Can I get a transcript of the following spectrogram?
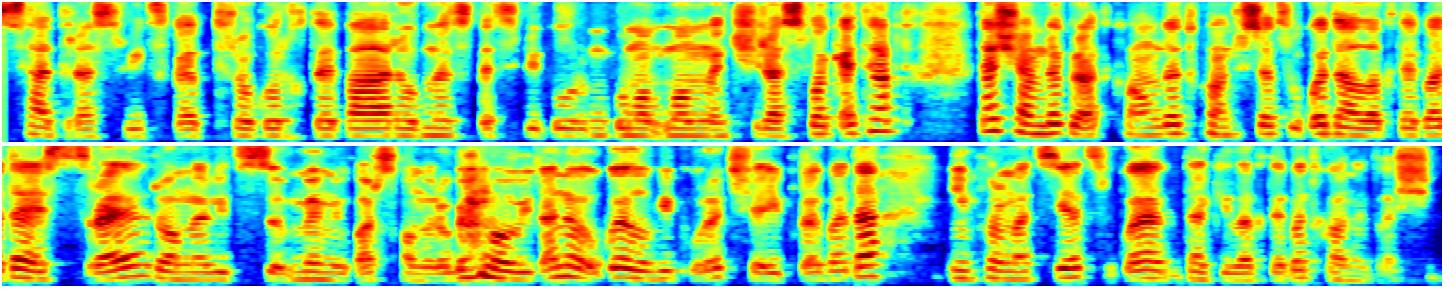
სადრას ვიწყებთ, როგორ ხდება, რომელ სპეციფიკურ მომენტში რას ვაკეთებთ და შემდეგ რა თქმა უნდა თქვენთვისაც უკვე დაალაგდება და ეს წრე, რომელიც მე მიყვარს ხოლმე რომ გამოვიტანო, უკვე ლოგიკურად შეიყვება და ინფორმაციაც უკვე დაგილაგდება თქვენებაში.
